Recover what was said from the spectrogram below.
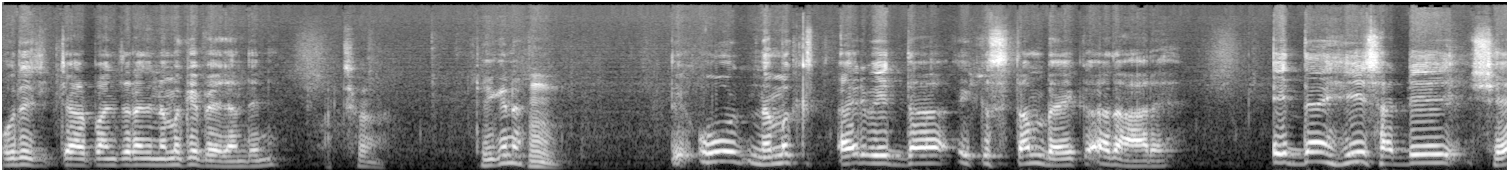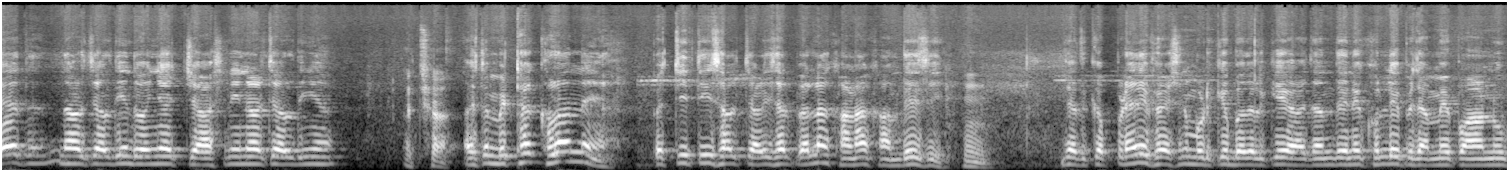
ਉਹਦੇ 'ਚ ਚਾਰ ਪੰਜ ਤਰ੍ਹਾਂ ਦੇ ਨਮਕੇ ਪੈ ਜਾਂਦੇ ਨੇ। ਅੱਛਾ। ਠੀਕ ਹੈ ਨਾ? ਹੂੰ। ਤੇ ਉਹ ਨਮਕ ਆਯੁਰਵੇਦ ਦਾ ਇੱਕ ਸਤੰਭ ਹੈ ਇੱਕ ਆਧਾਰ ਹੈ। ਇਦਾਂ ਹੀ ਸਾਡੇ ਸ਼ਹਿਦ ਨਾਲ ਚੱਲਦੀਆਂ ਦਵਾਈਆਂ ਚਾਸ਼ਨੀ ਨਾਲ ਚੱਲਦੀਆਂ। ਅੱਛਾ। ਅਸੀਂ ਤਾਂ ਮਿੱਠਾ ਖਿਲਾਉਂਦੇ ਆ 25 30 ਸਾਲ 40 ਸਾਲ ਪਹਿਲਾਂ ਖਾਣਾ ਖਾਂਦੇ ਸੀ। ਹੂੰ। ਜਦ ਕੱਪੜਿਆਂ ਦੇ ਫੈਸ਼ਨ ਮੁੜ ਕੇ ਬਦਲ ਕੇ ਆ ਜਾਂਦੇ ਨੇ ਖੁੱਲੇ ਪਜਾਮੇ ਪਾਉਣ ਨੂੰ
